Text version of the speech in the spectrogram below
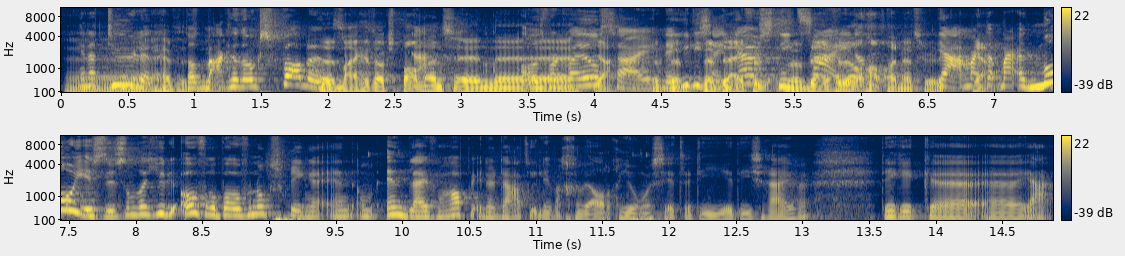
Ja, natuurlijk. dat maakt het ook spannend. Dat maakt het ook spannend. En, uh, wordt wel heel saai. Nee, jullie zijn blijven, juist niet we saai. We blijven wel happen natuurlijk. Ja, maar, maar het mooie is dus, omdat jullie overal bovenop springen en, om, en blijven happen inderdaad. Jullie hebben geweldige jongens zitten die, die schrijven. Denk ik, ja,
